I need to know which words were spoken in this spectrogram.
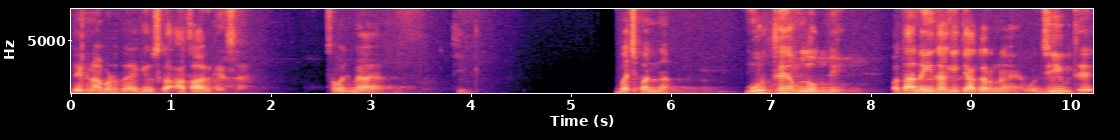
देखना पड़ता है कि उसका आकार कैसा है। समझ में आया? ठीक। बचपन ना? मूर्ख थे हम लोग भी। पता नहीं था कि क्या करना है। वो जीव थे।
